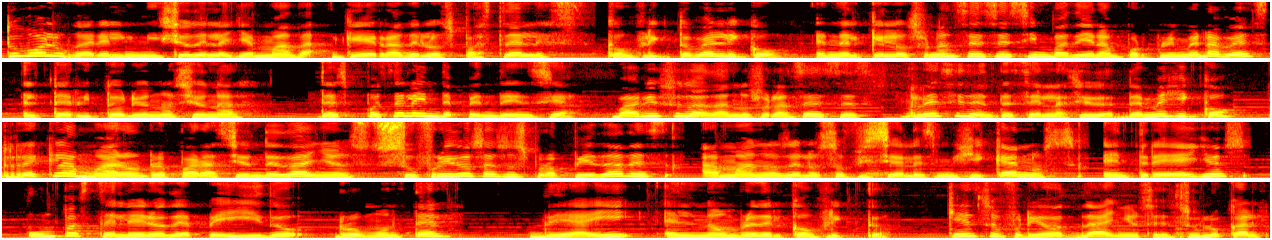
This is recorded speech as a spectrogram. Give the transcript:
tuvo lugar el inicio de la llamada Guerra de los Pasteles, conflicto bélico en el que los franceses invadieran por primera vez el territorio nacional. Después de la independencia, varios ciudadanos franceses residentes en la Ciudad de México reclamaron reparación de daños sufridos a sus propiedades a manos de los oficiales mexicanos, entre ellos un pastelero de apellido Romontel, de ahí el nombre del conflicto, quien sufrió daños en su local.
